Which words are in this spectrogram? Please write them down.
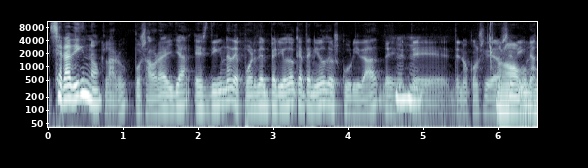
Será digno. Claro, pues ahora ella es digna después del periodo que ha tenido de oscuridad, de, de- de no considerarse No, digna.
